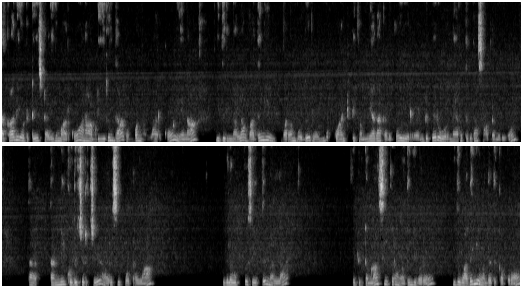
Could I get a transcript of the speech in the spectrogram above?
தக்காளியோட டேஸ்ட் அதிகமாக இருக்கும். ஆனால் அப்படி இருந்தால் ரொம்ப நல்லா இருக்கும். ஏன்னா இது நல்லா வதங்கி வரும்போது ரொம்ப குவான்டிட்டி கம்மியாக தான் கிடைக்கும். இது ஒரு ரெண்டு பேர் ஒரு நேரத்துக்கு தான் சாப்பிட முடியும். த தண்ணி கொதிச்சிருச்சு அரிசி போட்டுடலாம் இதில் உப்பு சேர்த்து நல்லா போட்டுக்கிட்டோம்னா சீக்கிரம் வதங்கி வரும். இது வதங்கி வந்ததுக்கப்புறம்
